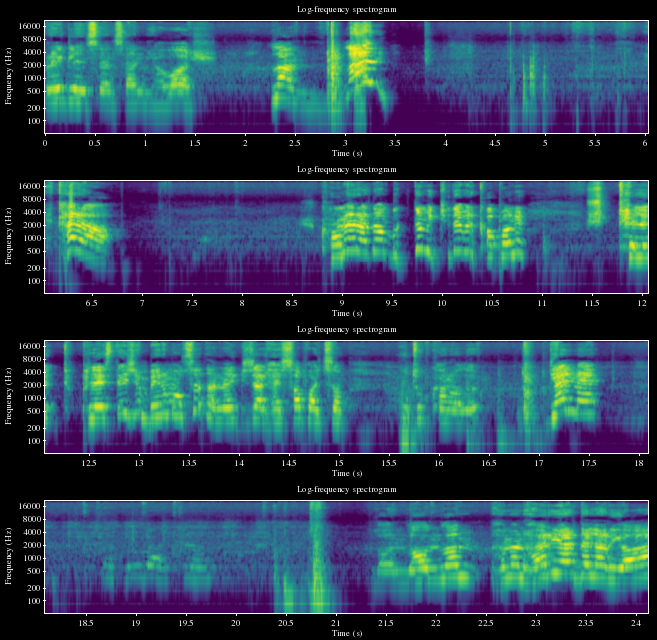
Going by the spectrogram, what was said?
Franklin sen sen yavaş. Lan lan. Yeter ha. Kameradan bıktım ikide bir kapanıyor. Şu tele, PlayStation benim olsa da ne güzel hesap açsam. YouTube kanalı. Gelme. Lan lan lan hemen her yerdeler ya.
